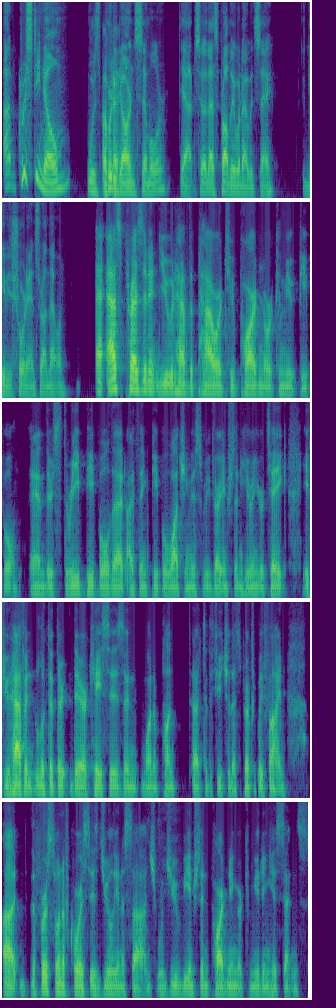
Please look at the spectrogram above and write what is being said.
Um, Kristi Noem was pretty Okay. darn similar. Yeah. So that's probably what I would say. Give you a short answer on that one. As president, you would have the power to pardon or commute people. And there's three people that I think people watching this would be very interested in hearing your take. If you haven't looked at their, their cases and want to punt uh, to the future, that's perfectly fine. Uh, the first one, of course, is Julian Assange. Would you be interested in pardoning or commuting his sentence?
